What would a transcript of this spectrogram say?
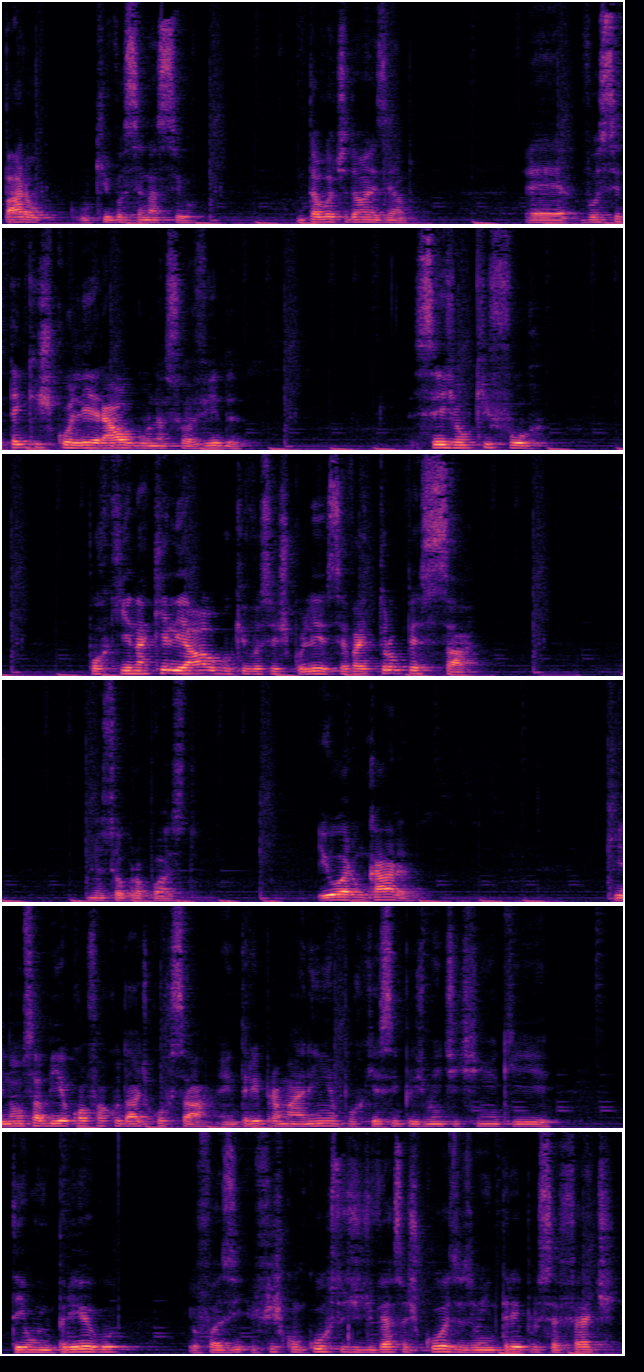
para o, o que você nasceu. Então vou te dar um exemplo. É, você tem que escolher algo na sua vida, seja o que for porque naquele algo que você escolher, você vai tropeçar no seu propósito. Eu era um cara que não sabia qual faculdade cursar. Entrei para Marinha porque simplesmente tinha que ter um emprego. Eu fazia, fiz concursos de diversas coisas. Eu entrei para o Cefet,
